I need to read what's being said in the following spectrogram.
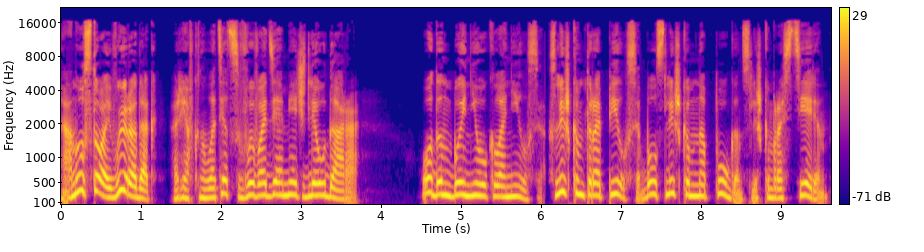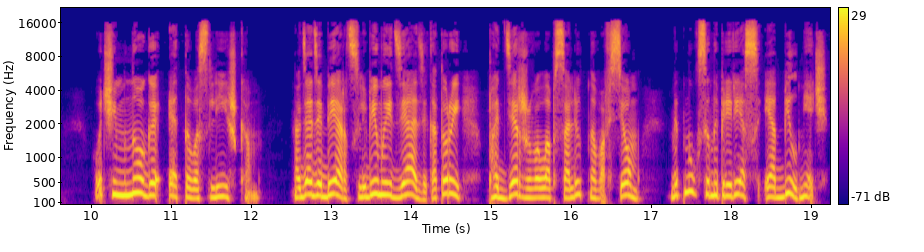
«А ну стой, выродок!» — рявкнул отец, выводя меч для удара. Одан бы не уклонился, слишком торопился, был слишком напуган, слишком растерян. Очень много этого слишком. Но дядя Берц, любимый дядя, который поддерживал абсолютно во всем, метнулся на перерез и отбил меч.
